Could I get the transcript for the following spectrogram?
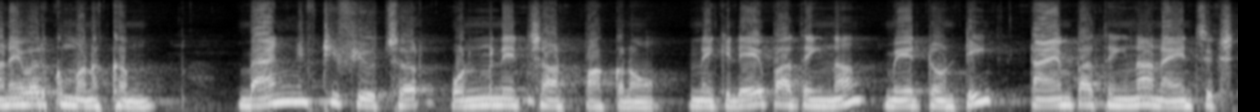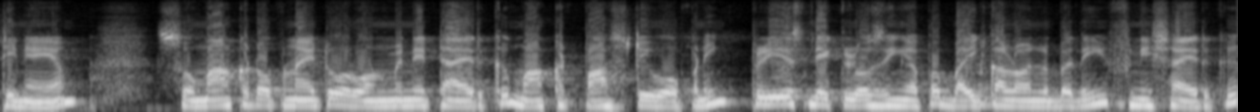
அனைவருக்கும் வணக்கம். Bank nifty future one minute chart பார்க்குறோம். இன்னைக்கு டே பார்த்தீங்கன்னா மே டுவெண்ட்டி டைம் பார்த்தீங்கன்னா nine sixteen AM so market open ஆகிட்டு ஒரு ஒன் மினிட் ஆயிருக்கு. Market positive opening previous day closing அப்போ பைக்கால் வந்தபடி ஃபினிஷ் ஆயிருக்கு.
